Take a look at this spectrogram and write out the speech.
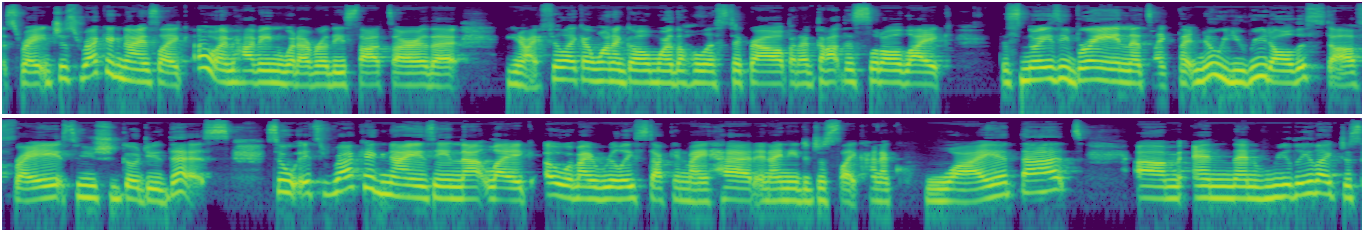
is, right? Just recognize like, oh, I'm having whatever these thoughts are that, you know, I feel like I want to go more the holistic route, but I've got this little like this noisy brain that's like, but no, you read all this stuff, right? So you should go do this. So it's recognizing that, like, oh, am I really stuck in my head? And I need to just like kind of quiet that. Um, and then really like just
